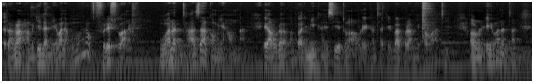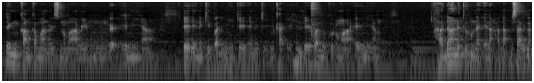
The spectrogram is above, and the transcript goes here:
raga hamjila ne wala wala fresh wala wala taza kom ya haunna ena hada misal ga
